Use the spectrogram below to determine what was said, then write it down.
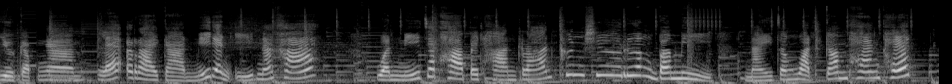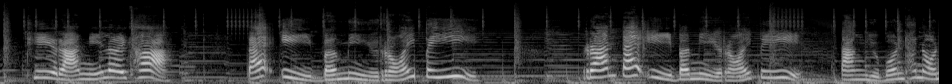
อยู่กับงามและรายการ Meet and Eat นะคะ วันนี้จะพาไปทานร้านขึ้นชื่อเรื่องบะหมี่ ในจังหวัดกำแพงเพชร ที่ร้านนี้เลยค่ะแตะอีบะหมี่ร้อยปี ร้านแตะอีบะหมี่ร้อยปี ตั้งอยู่บนถนน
